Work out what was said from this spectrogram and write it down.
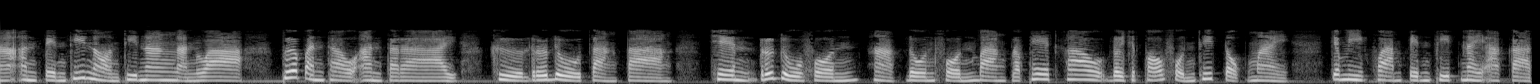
นะอันเป็นที่นอนที่นั่งนั้นว่า เพื่อบรรเทาอันตราย คือฤดูต่างๆ เช่น ฤดูฝน หากโดนฝนบางประเภทเข้า โดยเฉพาะฝนที่ตกใหม่ จะมีความเป็นพิษในอากาศ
